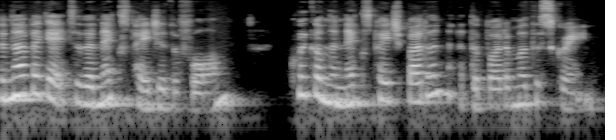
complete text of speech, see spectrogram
To navigate to the next page of the form, click on the Next Page button at the bottom of the screen.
